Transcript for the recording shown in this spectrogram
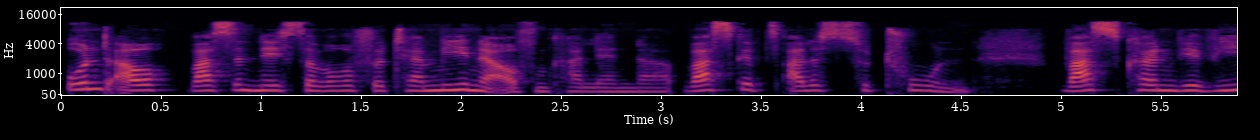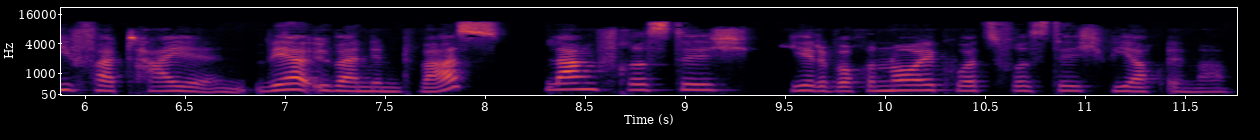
Und auch, was sind nächste Woche für Termine auf dem Kalender? Was gibt's alles zu tun? Was können wir wie verteilen? Wer übernimmt was? Langfristig, jede Woche neu, kurzfristig, wie auch immer.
